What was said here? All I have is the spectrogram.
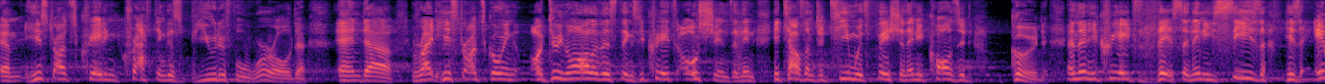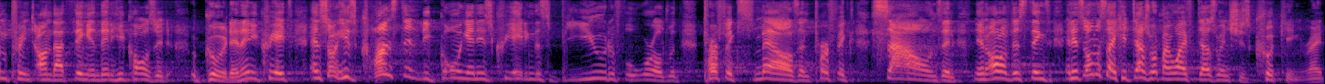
um, He starts creating, crafting this beautiful world. And, uh, right, He starts going, uh, doing all of these things. He creates oceans and then He tells them to team with fish and then He calls it good. And then he creates this, and then he sees his imprint on that thing, and then he calls it good. And then he creates, and so he's constantly going and he's creating this beautiful world with perfect smells and perfect sounds and, and all of these things. And it's almost like he does what my wife does when she's cooking, right?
